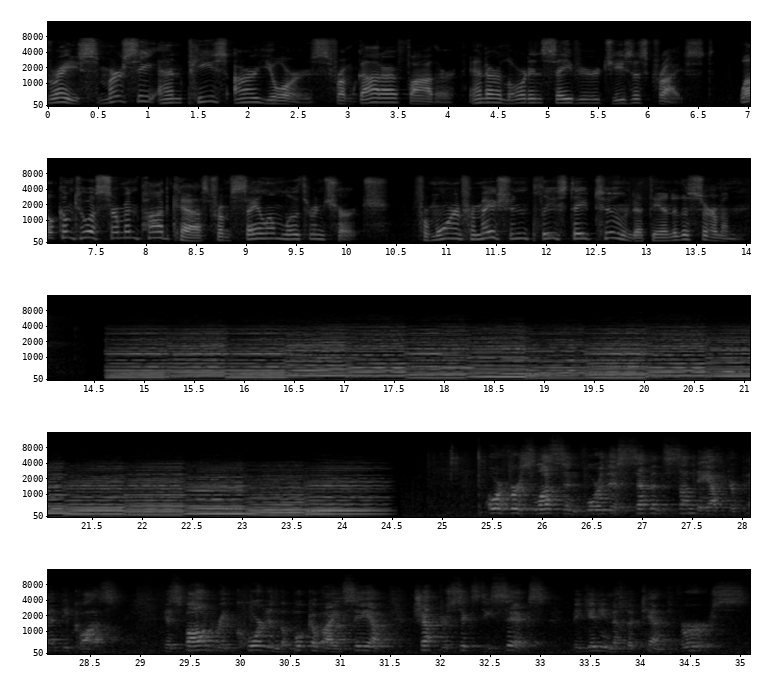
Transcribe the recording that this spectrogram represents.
Grace, mercy, and peace are yours from God our Father and our Lord and Savior Jesus Christ. Welcome to a sermon podcast from Salem Lutheran Church. For more information, please stay tuned at the end of the sermon. Our first lesson for this seventh Sunday after Pentecost is found recorded in the book of Isaiah, chapter 66, beginning at the 10th verse.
